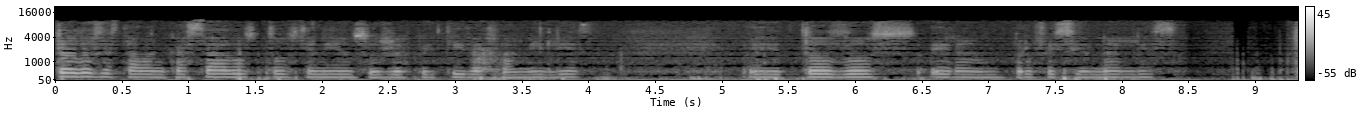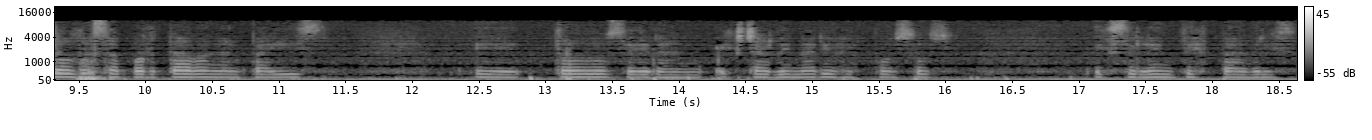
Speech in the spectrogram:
todos estaban casados, todos tenían sus respectivas familias, eh, todos eran profesionales, todos aportaban al país, eh, todos eran extraordinarios esposos, excelentes padres,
